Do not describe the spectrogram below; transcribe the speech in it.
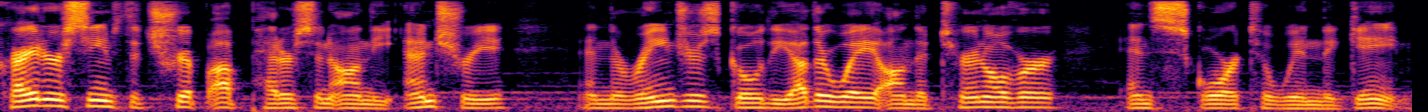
Kreider seems to trip up Pettersson on the entry, and the Rangers go the other way on the turnover and score to win the game.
